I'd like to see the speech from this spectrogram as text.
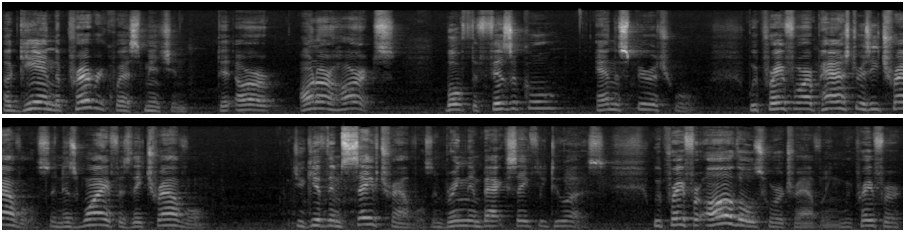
again, the prayer requests mentioned that are on our hearts, both the physical and the spiritual. We pray for our pastor as he travels and his wife as they travel. You give them safe travels and bring them back safely to us. We pray for all those who are traveling. We pray for,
